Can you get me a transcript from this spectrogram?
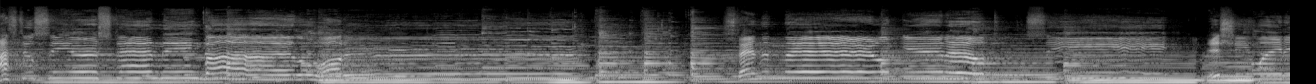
I still see her standing by the water. Standing there looking out to sea. And is she waiting?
